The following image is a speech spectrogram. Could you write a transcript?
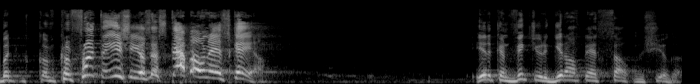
But confront the issue yourself, step on that scale. It'll convict you to get off that salt and sugar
